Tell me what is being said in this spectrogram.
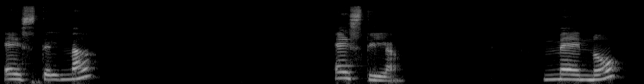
έστελνα, έστειλα. Μένω,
